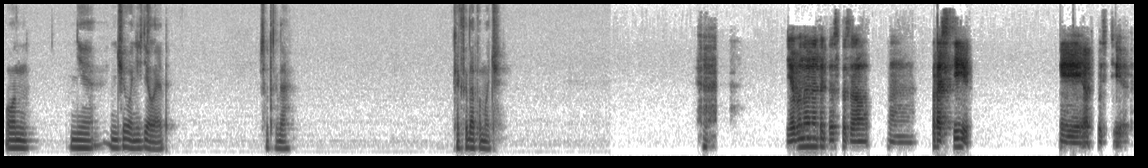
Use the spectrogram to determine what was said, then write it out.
он не, ничего не сделает? Что тогда? Как тогда помочь? Я бы, наверное, тогда сказал, э, прости их и отпусти это.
